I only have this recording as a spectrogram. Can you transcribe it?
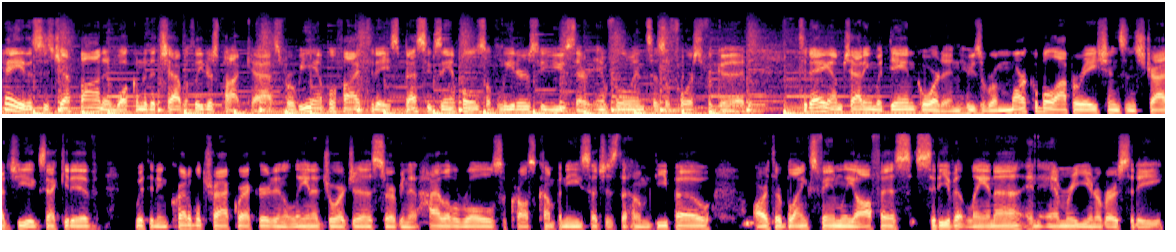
Hey, this is Jeff Bond, and welcome to the Chat with Leaders podcast, where we amplify today's best examples of leaders who use their influence as a force for good. Today, I'm chatting with Dan Gordon, who's a remarkable operations and strategy executive with an incredible track record in Atlanta, Georgia, serving at high level roles across companies such as the Home Depot, Arthur Blank's family office, City of Atlanta, and Emory University.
